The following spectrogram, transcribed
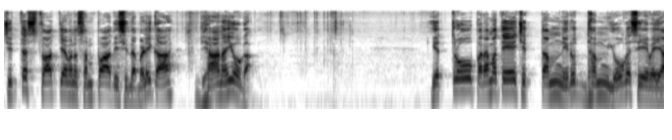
ಚಿತ್ತಸ್ವಾತ್ಯವನ್ನು ಸಂಪಾದಿಸಿದ ಬಳಿಕ ಧ್ಯಾನಯೋಗ. ಯತ್ರೋ ಪರಮತೆ ಚಿತ್ತಂ ನಿರುದ್ಧಂ ಯೋಗ ಸೇವೆಯ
